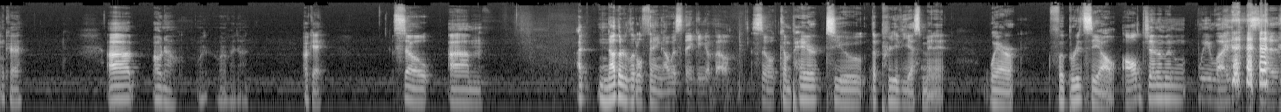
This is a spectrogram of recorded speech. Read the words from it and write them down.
Okay. Uh oh no. What what have I done? Okay. So, um another little thing I was thinking about. So, compared to the previous minute where Fabrizio, all gentlemanly like, says,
